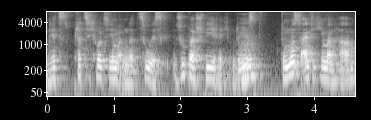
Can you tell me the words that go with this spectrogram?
Und jetzt plötzlich holst du jemanden dazu, ist super schwierig. Und du, Mhm. musst, du musst eigentlich jemanden haben,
